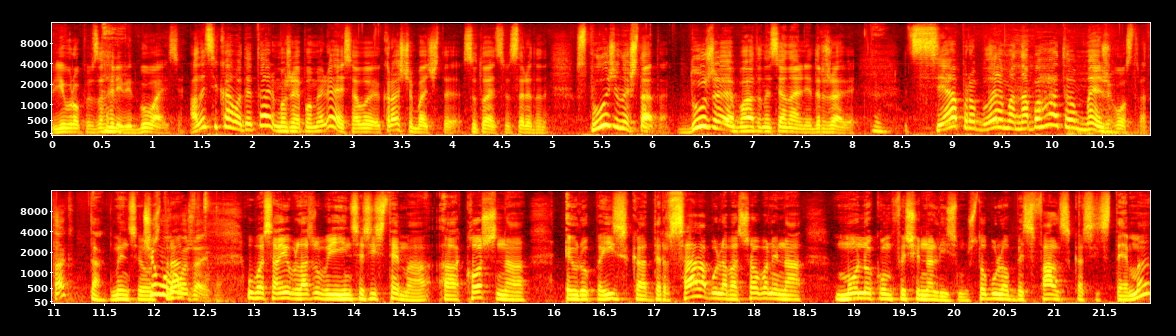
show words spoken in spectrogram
Європи взагалі відбувається. Але цікава деталь, може я помиляюсь, а ви краще бачите ситуацію всередині. В Сполучених Штатах дуже багатонаціональній державі. Ця проблема набагато менш гостра, так? Так, менше Чому ви вважаєте? Вважаю, власне, бо є інший система. А кожна європейська держава була базована на моноконфесіоналізму. То була безфальська система,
